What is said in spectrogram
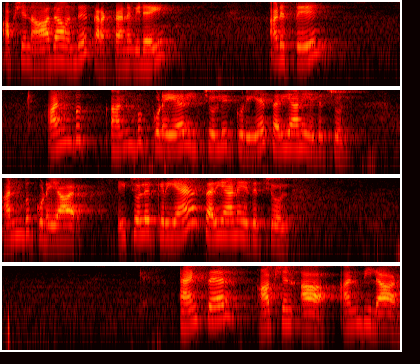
ஆப்ஷன் ஆ தான் வந்து கரெக்டான விடை. அடுத்து அன்பு அன்புக்குடையர் இச்சொல்லிற்குரிய சரியான எதிர்ச்சொல். அன்புக்குடையார். இச்சொல்லிற்குரிய சரியான எதிர்ச்சொல். ஆன்சர் ஆப்ஷன் ஆ அன்பிலார்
